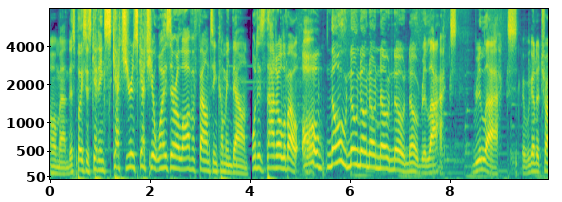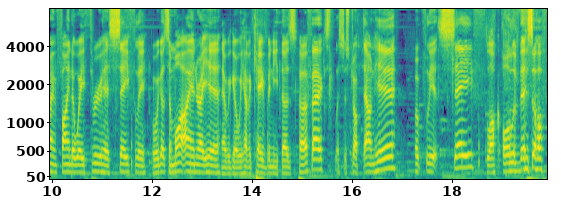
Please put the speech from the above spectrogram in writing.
Oh man, this place is getting sketchier and sketchier. Why is there a lava fountain coming down? What is that all about? Oh, no, no, no, no, no, no, no. Relax. Relax. Okay, we got to try and find a way through here safely. Oh, we got some more iron right here. There we go. We have a cave beneath us. Perfect. Let's just drop down here. Hopefully it's safe. Block all of this off.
